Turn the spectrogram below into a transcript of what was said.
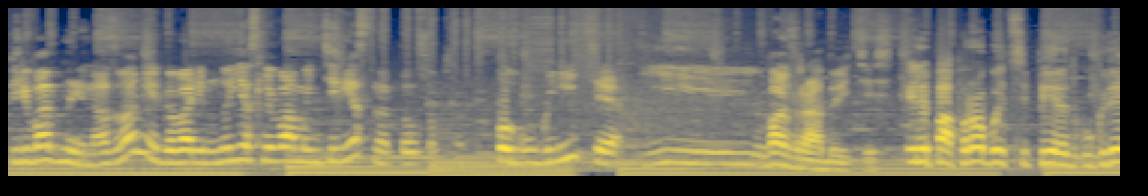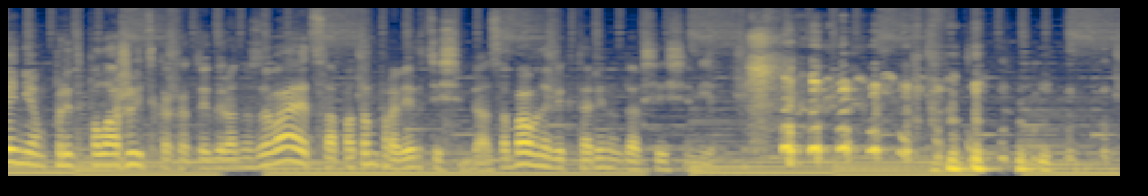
переводные названия говорим. Но если вам интересно, то, собственно, погуглите и возрадуйтесь. Или попробуйте перед гуглением предположить, как эта игра называется, а потом проверьте себя. Забавная викторина для всей семьи.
